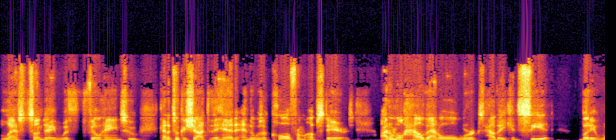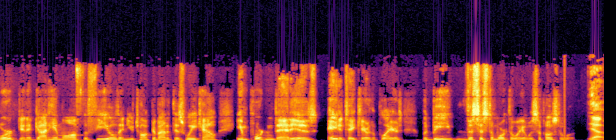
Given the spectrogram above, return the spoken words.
last Sunday with Phil Haynes, who kind of took a shot to the head, and there was a call from upstairs. I don't know how that all works, how they can see it, but it worked and it got him off the field. And you talked about it this week, how important that is, A, to take care of the players, but B, the system worked the way it was supposed to work. Yeah,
